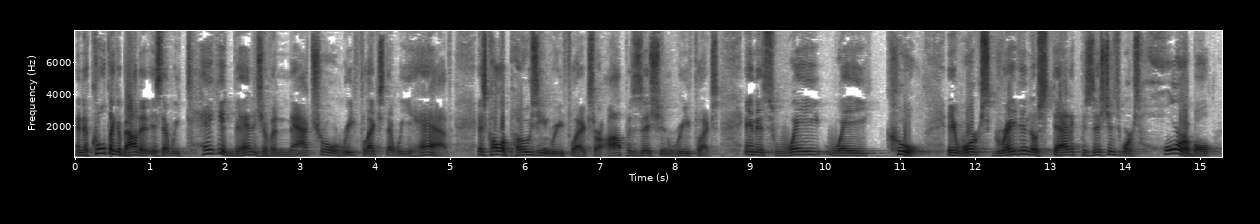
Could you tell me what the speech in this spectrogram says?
And the cool thing about it is that we take advantage of a natural reflex that we have. It's called opposing reflex or opposition reflex. And it's way, way cool. It works great in those static positions, works horrible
